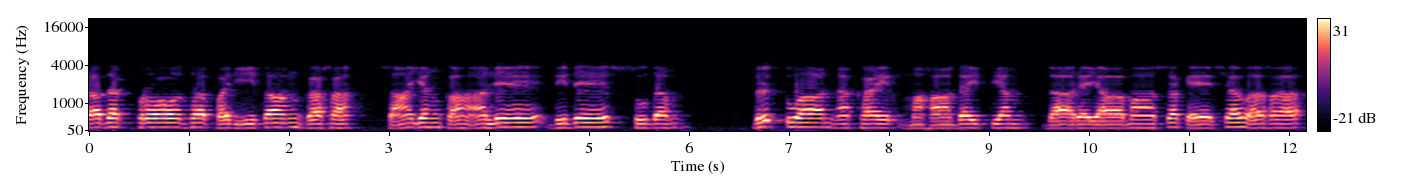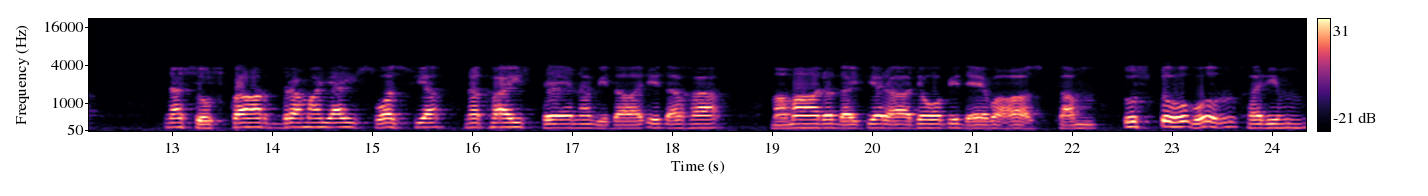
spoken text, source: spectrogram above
तदक्रोधपरीताङ्गः सायङ्काले दिदे सुदम् धृत्वा नखैर्महादैत्यं धारयामास केशवः। न शुष्कार्द्रमयै स्वस्य नखैस्तेन विदारितः। ममारदैत्यराजोऽपि देवास्तं तुष्टुवुर्हरिम्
